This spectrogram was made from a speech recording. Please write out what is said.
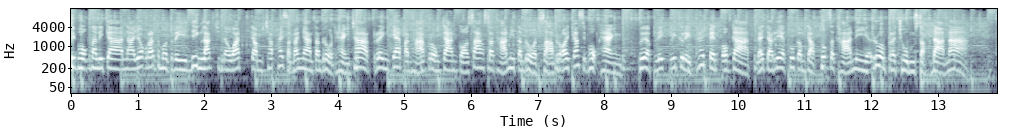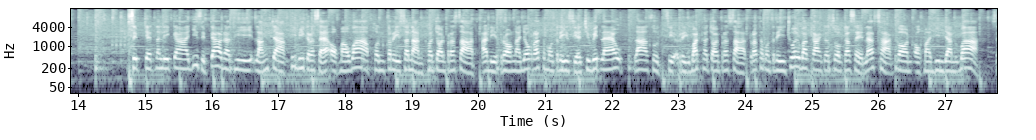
16 นาฬิกานายกรัฐมนตรียิ่งลักษณ์ชินวัตรกำชับให้สำนักงานตำรวจแห่งชาติ เร่งแก้ปัญหาโครงการก่อสร้างสถานีตำรวจ 396 แห่ง เพื่อพลิกวิกฤตให้เป็นโอกาส และจะเรียกผู้กำกับทุกสถานีร่วมประชุมสัปดาห์หน้า 17 นาฬิกา 29 นาทีหลังจากที่มีกระแสออกมาว่าพลตรีสนั่นขจรประสาท อดีตรองนายกรัฐมนตรีเสียชีวิตแล้ว ล่าสุดสิริวัฒน์ขจรประสาท รัฐมนตรีช่วยว่าการกระทรวงเกษตรและสหกรณ์ออกมายืนยันว่า เส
